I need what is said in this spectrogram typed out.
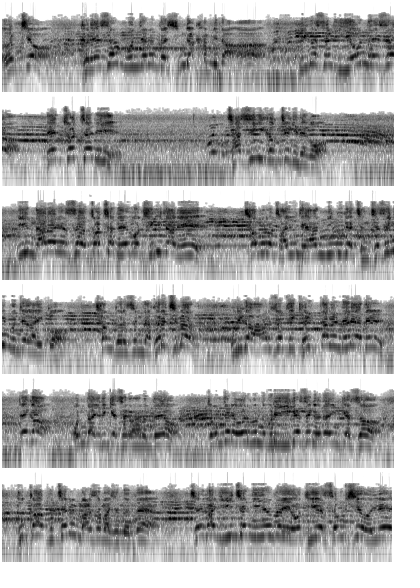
없죠. 그래서 문제는 더 심각합니다. 이것을 이혼해서 내쫓자니 자식이 걱정이 되고 이 나라에서 쫓아내고 죽이자니 참으로 자유 대한민국의 정체성이 문제가 있고 참 그렇습니다. 그렇지만 우리가 할 수 없이 결단을 내려야 될 때가 온다 이렇게 생각하는데요. 조금 전에 여러분 우리 이계성 회장님께서 국가 부채를 말씀하셨는데 제가 2002년도에 요 뒤에 서울시 의회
